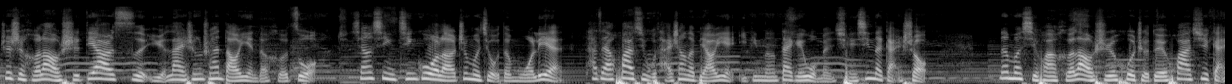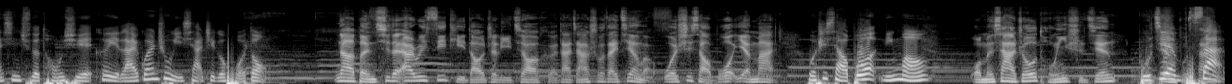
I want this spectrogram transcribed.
这是何老师第二次与赖声川导演的合作，相信经过了这么久的磨练，他在话剧舞台上的表演一定能带给我们全新的感受。那么，喜欢何老师或者对话剧感兴趣的同学，可以来关注一下这个活动。那本期的 Every City 到这里就要和大家说再见了。我是小波燕麦，我是小波柠檬。我们下周同一时间不见不散。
